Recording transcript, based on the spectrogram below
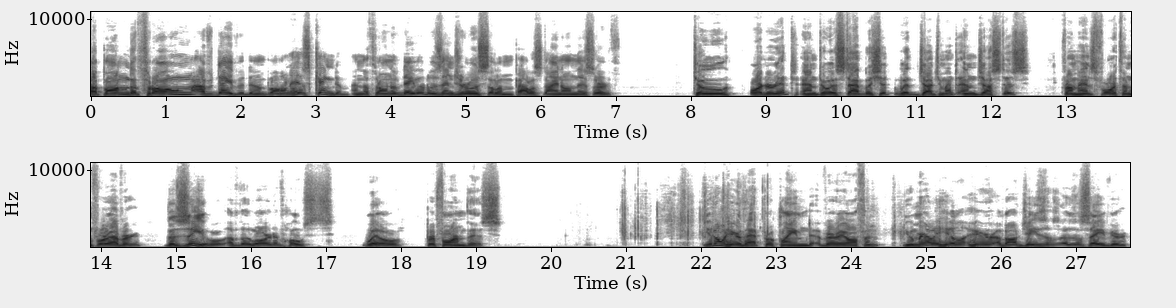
upon the throne of David and upon his kingdom. And the throne of David was in Jerusalem, Palestine on this earth. To order it and to establish it with judgment and justice from henceforth and forever, the zeal of the Lord of hosts will perform this. You don't hear that proclaimed very often. You merely hear about Jesus as a Savior,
